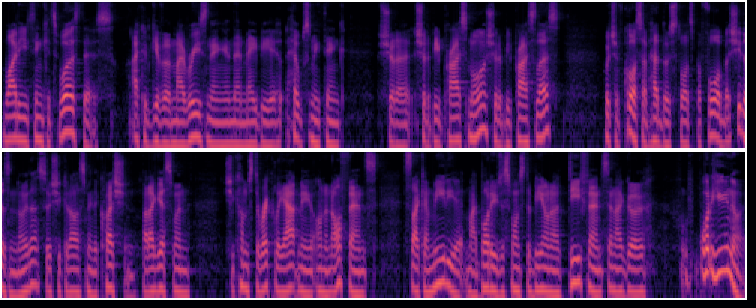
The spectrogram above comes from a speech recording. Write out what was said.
Why do you think it's worth this? I could give her my reasoning and then maybe it helps me think should should it be priced more? Should it be priced less? Which of course I've had those thoughts before, but she doesn't know that, so she could ask me the question. But I guess when she comes directly at me on an offense, it's like immediate. My body just wants to be on a defense and I go, What do you know?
